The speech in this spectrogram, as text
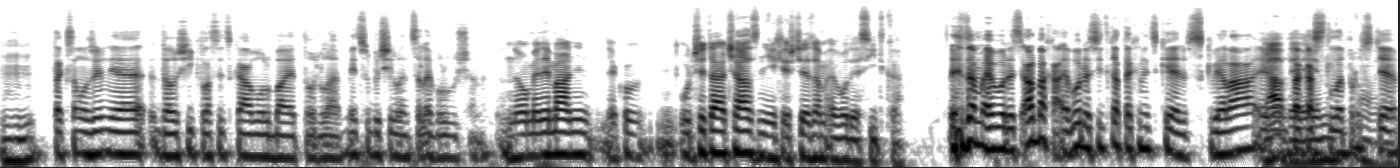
Mhm. tak samozřejmě další klasická volba je tohle, Mitsubishi Lancer Evolution. No minimálně jako určitá část z nich, ještě je tam Evo desítka. Je tam Evo 10, ale bacha, Evo 10 technicky je skvělá, je Já ta vím, kastle já prostě,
